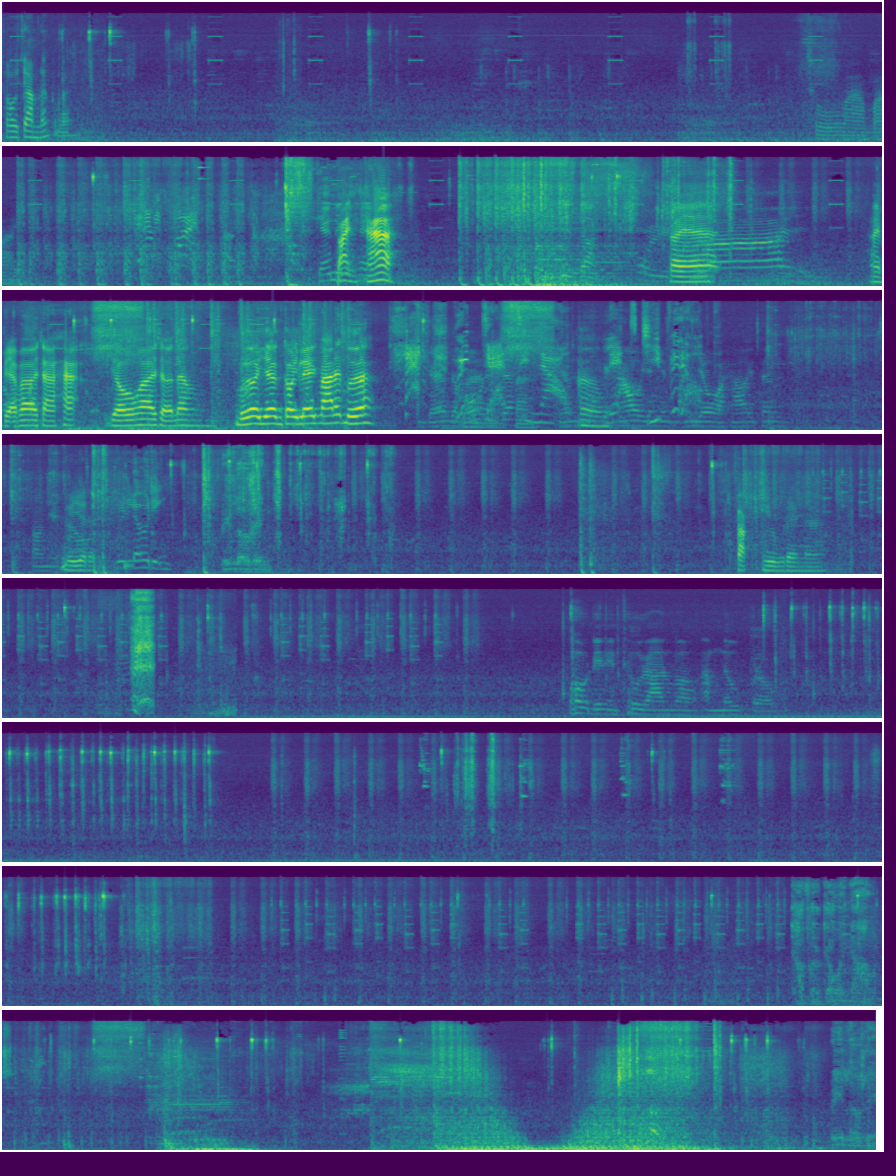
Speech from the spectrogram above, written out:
Thôi trăm lắm các bạn Xô vào bài ahead. à done. Rồi Anh phải vào chà hạ Vô ngay sợ năng Bữa dân coi lên ba đấy bữa Ờ. Bây giờ đây Reloading. Fuck you đây nè Oh, didn't into round well, I'm no pro.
